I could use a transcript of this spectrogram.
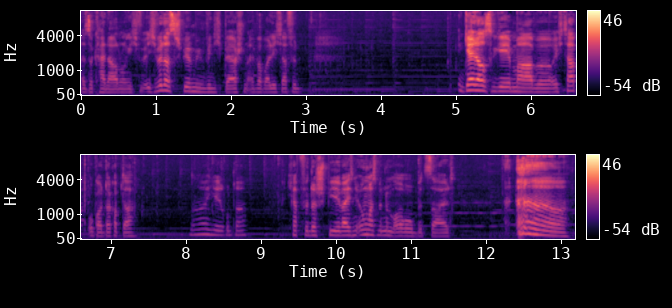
Also keine Ahnung, ich, ich will das Spiel ein wenig bashen, einfach weil ich dafür Geld ausgegeben habe. Ich hab, oh Gott, da kommt da. Ah, hier runter. Ich habe für das Spiel, weiß nicht, irgendwas mit einem Euro bezahlt.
